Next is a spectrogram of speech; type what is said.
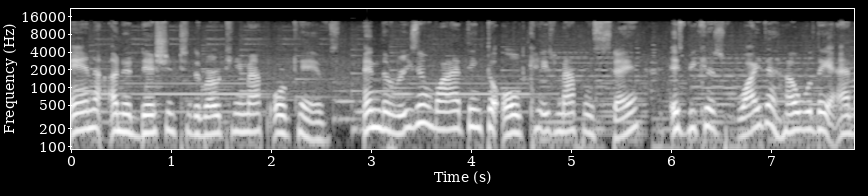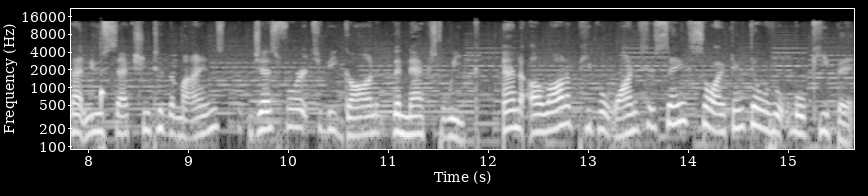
and an addition to the rotating map or caves. And the reason why I think the old caves map will stay is because why the hell would they add that new section to the mines just for it to be gone the next week? And a lot of people wanted to stay, so I think they will, will keep it.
